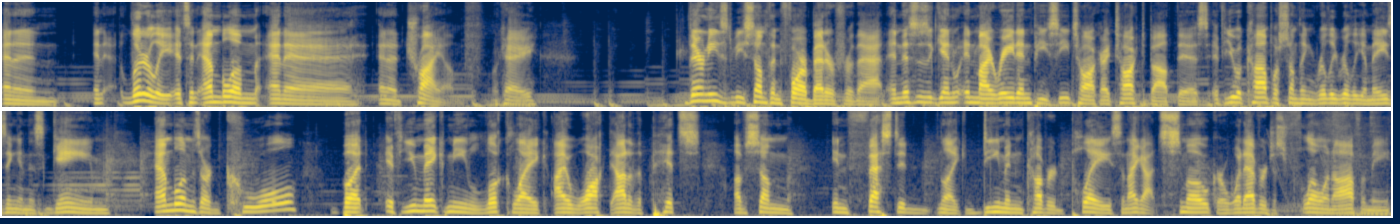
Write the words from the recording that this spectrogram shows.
and an and literally it's an emblem and a and a triumph, okay? There needs to be something far better for that. And this is again in my raid NPC talk I talked about this. If you accomplish something really really amazing in this game, emblems are cool, but if you make me look like I walked out of the pits of some infested, like demon covered place and I got smoke or whatever just flowing off of me,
